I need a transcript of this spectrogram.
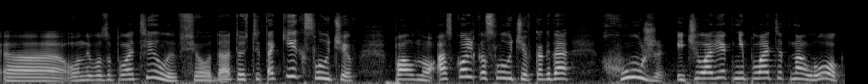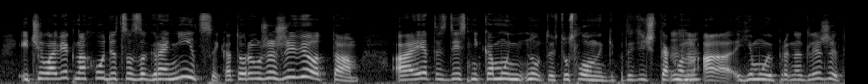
э, он его заплатил и все, да, то есть и таких случаев полно. А сколько случаев, когда хуже, и человек не платит налог, и человек находится за границей, который уже живет там, а это здесь никому, ну, то есть условно гипотетически, как он а, ему и принадлежит,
